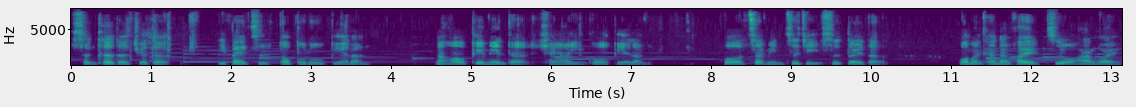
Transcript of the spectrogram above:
深刻的觉得一辈子都不如别人，然后拼命的想要赢过别人，或证明自己是对的。我们可能会自我安慰，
